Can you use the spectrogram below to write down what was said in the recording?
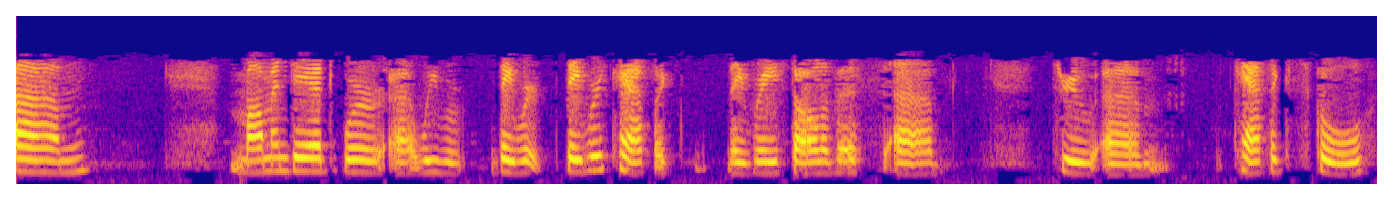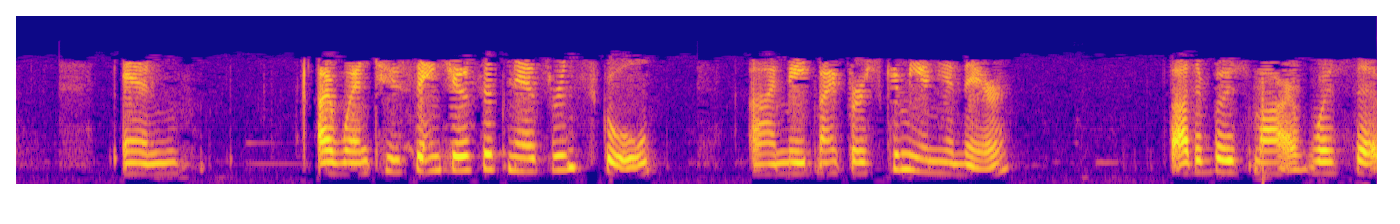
Um, mom and dad were uh, we were they were they were Catholic. They raised all of us uh, through um, Catholic school, and I went to St. Joseph Nazarene School. I made my first communion there. Father Busmar was the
